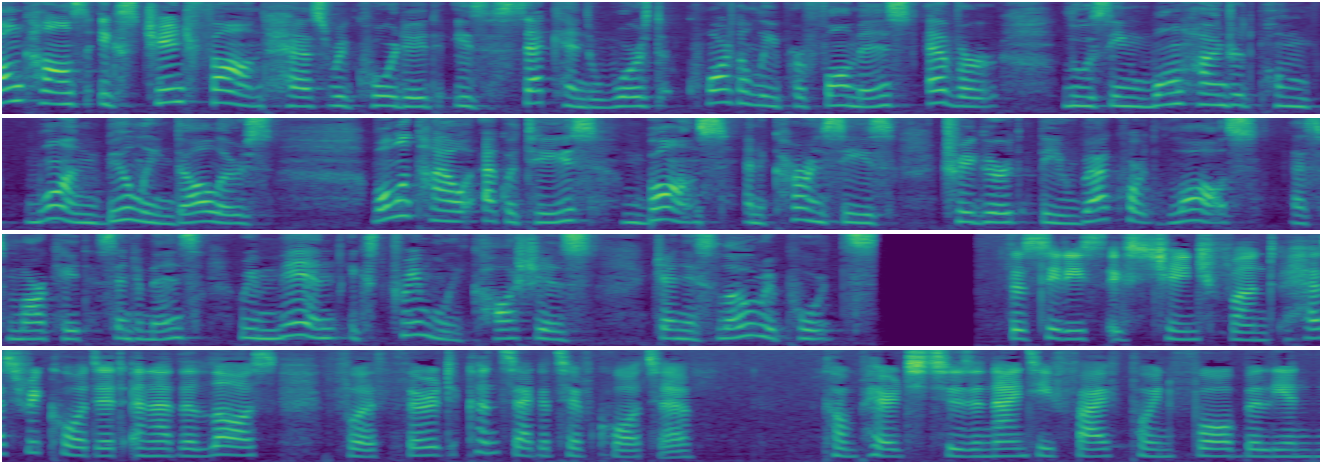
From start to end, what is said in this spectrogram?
Hong Kong's exchange fund has recorded its second worst quarterly performance ever, losing $100.1 billion. Volatile equities, bonds, and currencies triggered the record loss as market sentiments remain extremely cautious. Janice Low reports. The city's exchange fund has recorded another loss for a third consecutive quarter. Compared to the $95.4 billion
